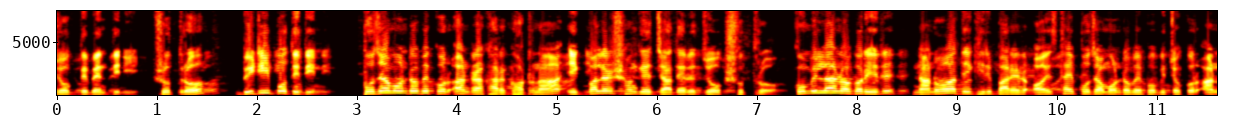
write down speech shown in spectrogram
যোগ দেবেন তিনি। সূত্র, বিডি প্রতিদিন। পূজা মণ্ডপে কোরআন রাখার ঘটনা ইকবালের সঙ্গে যাদের যোগসূত্র। কুমিল্লা নগরীর নানোয়া দিঘির পাড়ের অস্থায়ী পূজা মণ্ডপে পবিত্র কোরআন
